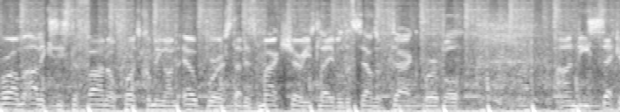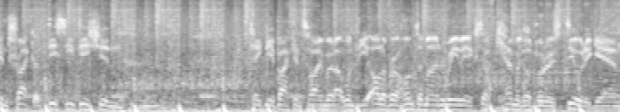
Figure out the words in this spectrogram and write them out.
from Alex Di Stefano forthcoming on Outburst. That is Mark Sherry's label, The Sound of Dark Purple. And the second track of this edition, taking you back in time with that one, the Oliver Huntemann remix of Chemical Brothers Do It Again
